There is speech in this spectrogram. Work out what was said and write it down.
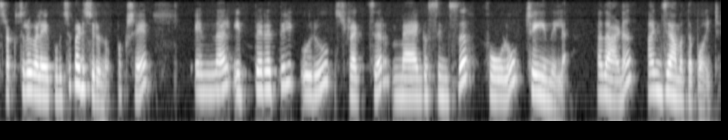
സ്ട്രക്ചറുകളെ കുറിച്ച് പഠിച്ചിരുന്നു. പക്ഷേ എന്നാൽ ഇത്തരത്തിൽ ഒരു സ്ട്രക്ചർ മാഗസിൻസ് ഫോളോ ചെയ്യുന്നില്ല. അതാണ് അഞ്ചാമത്തെ പോയിന്റ്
